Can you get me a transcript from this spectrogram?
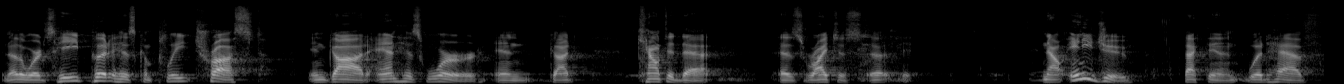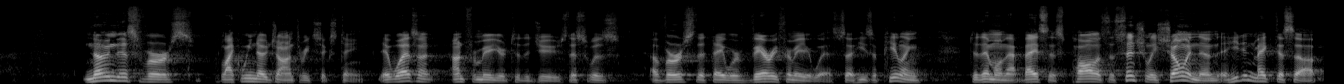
In other words, he put his complete trust in God and his word, and God counted that as righteous. Uh, now, any Jew back then would have known this verse like we know John 3:16. It wasn't unfamiliar to the Jews. This was a verse that they were very familiar with. So he's appealing to them on that basis. Paul is essentially showing them that he didn't make this up.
